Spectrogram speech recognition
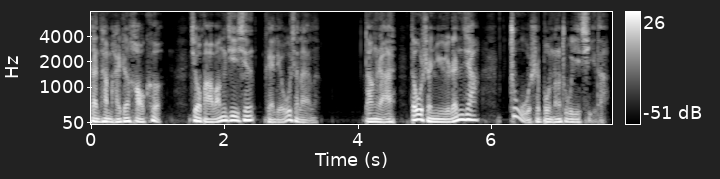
但他们还真好客，就把王基新给留下来了。当然，都是女人家，住是不能住一起的。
